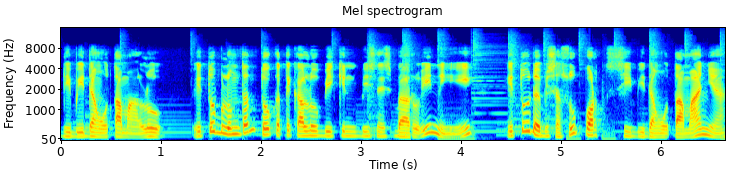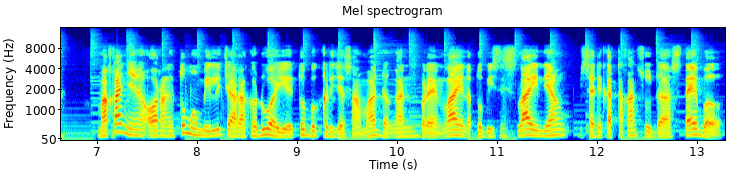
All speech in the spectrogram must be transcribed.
di bidang utama lu. Itu belum tentu ketika lu bikin bisnis baru ini, itu udah bisa support si bidang utamanya. Makanya orang itu memilih cara kedua yaitu bekerja sama dengan brand lain atau bisnis lain yang bisa dikatakan sudah stable.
